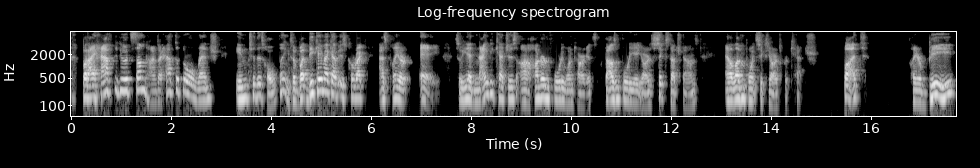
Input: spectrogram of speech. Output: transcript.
but I have to do it sometimes. I have to throw a wrench into this whole thing. So, but DK Metcalf is correct as player A. So he had 90 catches on 141 targets, 1,048 yards, six touchdowns, and 11.6 yards per catch. But player B,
